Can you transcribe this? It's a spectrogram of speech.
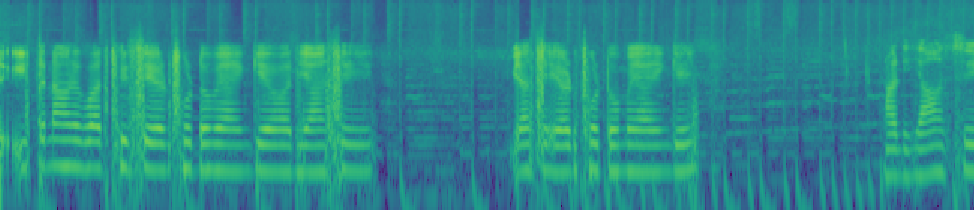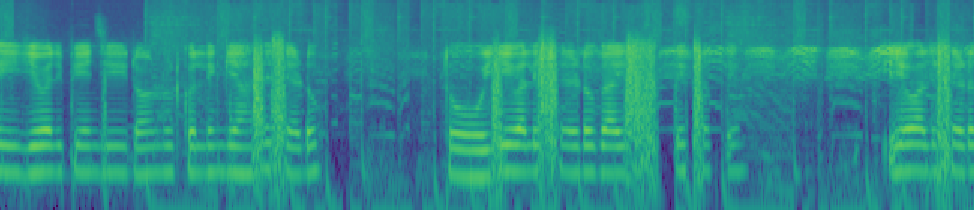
इतना होने के बाद फिर से एड फ़ोटो में आएँगे और यहाँ से यहाँ से एड फ़ोटो में आएँगे। और यहाँ से ये वाली पीएनजी डाउनलोड कर लेंगे यहाँ से शेडो तो ये वाली शेडो गाइस देख सकते हैं। ये वाली शेडो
